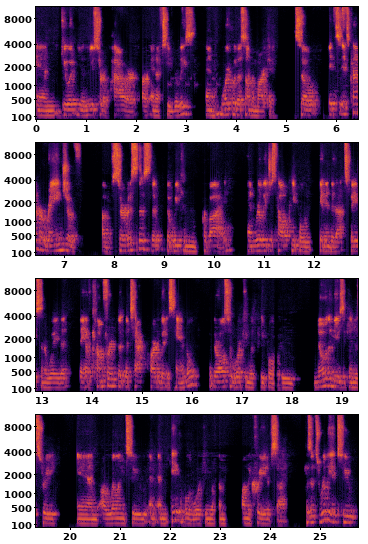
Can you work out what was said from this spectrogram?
and do it, you know, you sort of power our NFT release and work with us on the market. So it's it's kind of a range of of services that, that we can provide and really just help people get into that space in a way that they have comfort that the tech part of it is handled, but they're also working with people who know the music industry and are willing to and, and capable of working with them on the creative side because it's really a two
